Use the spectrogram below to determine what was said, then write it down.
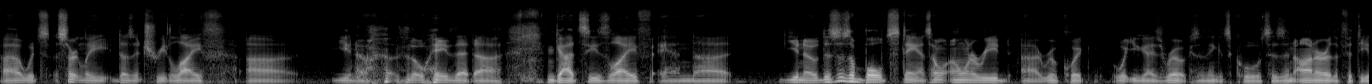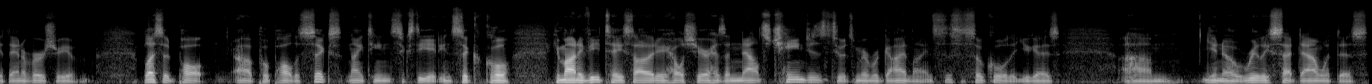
uh, which certainly doesn't treat life, uh, you know, the way that uh, God sees life, and uh, you know, this is a bold stance. I want to read uh, real quick what you guys wrote because I think it's cool. It says, in honor of the 50th anniversary of Blessed Paul, uh, Pope Paul VI, 1968 encyclical Humanae Vitae, Solidarity Health Share has announced changes to its member guidelines. This is so cool that you guys, um, you know, really sat down with this.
